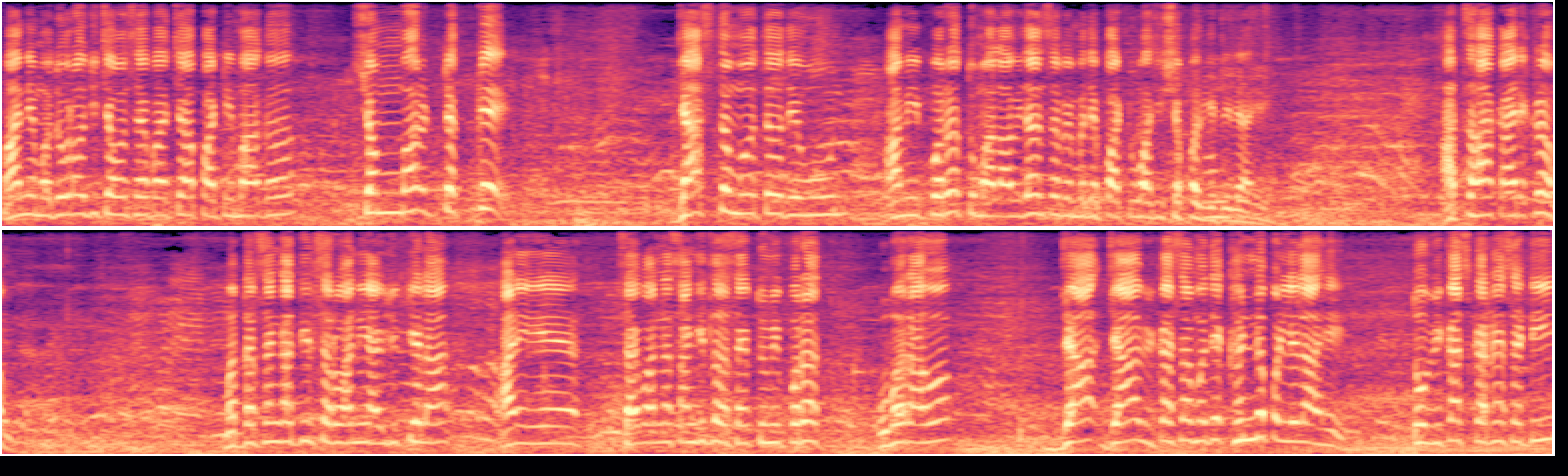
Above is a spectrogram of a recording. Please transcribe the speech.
मान्य मधुरावजी चव्हाण साहेबांच्या पाठीमागं शंभर टक्के जास्त मतं देऊन आम्ही परत तुम्हाला विधानसभेमध्ये पाठवू अशी शपथ घेतलेली आहे. आजचा हा कार्यक्रम मतदारसंघातील सर्वांनी आयोजित केला आणि साहेबांना सांगितलं साहेब तुम्ही परत उभं राहावं. ज्या ज्या विकासामध्ये खंड पडलेला आहे तो विकास करण्यासाठी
